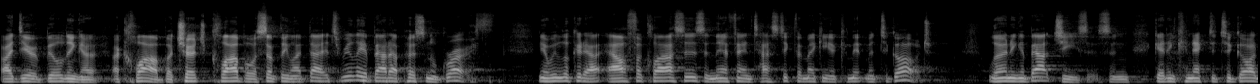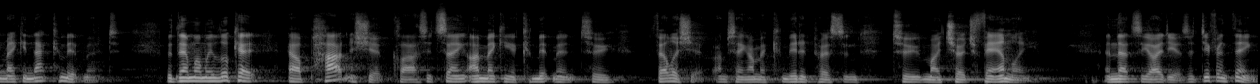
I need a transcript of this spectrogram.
idea of building a, a club, a church club or something like that. It's really about our personal growth. You know, we look at our alpha classes, and they're fantastic for making a commitment to God learning about Jesus and getting connected to God, making that commitment. But then when we look at our partnership class, it's saying, I'm making a commitment to fellowship. I'm saying I'm a committed person to my church family. And that's the idea. It's a different thing.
